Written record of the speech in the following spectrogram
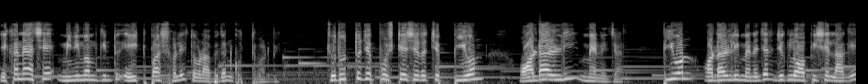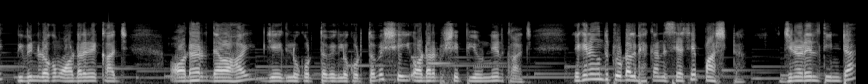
এখানে আছে মিনিমাম কিন্তু এইট পাস হলেই তোমরা আবেদন করতে পারবে। চতুর্থ যে পোস্টে সেটা হচ্ছে peon orderly manager. Peon orderly manager, যেগুলো অফিসে লাগে, বিভিন্ন রকম অর্ডারের কাজ, অর্ডার দেওয়া হয়, যে এগুলো করতে হবে, এগুলো করতে হবে, সেই অর্ডার, সেই পিওনের কাজ। এখানে কিন্তু টোটাল ভ্যাকান্সি আছে পাঁচটা, জেনারেল তিনটা,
